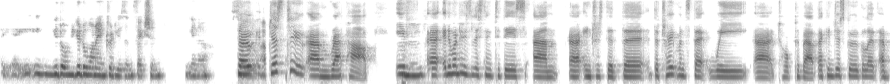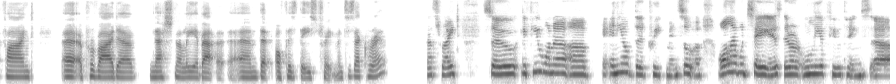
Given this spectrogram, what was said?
you don't you don't want to introduce infection you know. So, so uh just to um, wrap up, if mm-hmm. uh, anyone who's listening to this um, uh, interested, the the treatments that we uh, talked about, they can just Google it and find uh, a provider nationally about uh, um, that offers these treatments. Is that correct? That's right. So if you want to, uh, any of the treatments, so uh, all I would say is there are only a few things uh,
